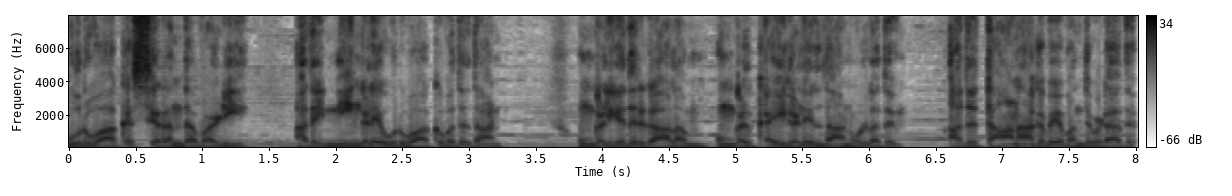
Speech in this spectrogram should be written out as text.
உருவாக்க சிறந்த வழி அதை நீங்களே உருவாக்குவதுதான். உங்கள் எதிர்காலம் உங்கள் கைகளில் தான் உள்ளது. அது தானாகவே வந்துவிடாது.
